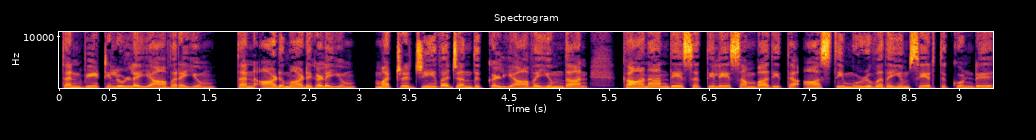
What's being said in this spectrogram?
தன் வீட்டிலுள்ள யாவரையும் தன் ஆடுமாடுகளையும் மற்ற ஜீவ ஜந்துக்கள் யாவையும் தான் கானான் தேசத்திலே சம்பாதித்த ஆஸ்தி முழுவதையும் சேர்த்துக்கொண்டு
